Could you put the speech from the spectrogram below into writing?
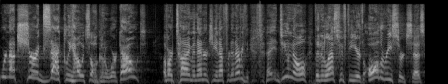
we're not sure exactly how it's all going to work out of our time and energy and effort and everything. Uh, do you know that in the last 50 years, all the research says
